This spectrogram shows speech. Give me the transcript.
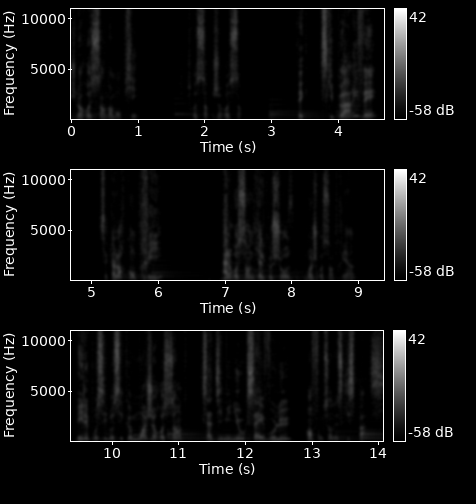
je le ressens dans mon pied. Je ressens. Je ressens. Que ce qui peut arriver, c'est qu'alors qu'on prie, elle ressente quelque chose, ou que moi, je ressente rien. Mais il est possible aussi que moi, je ressente que ça diminue ou que ça évolue en fonction de ce qui se passe.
